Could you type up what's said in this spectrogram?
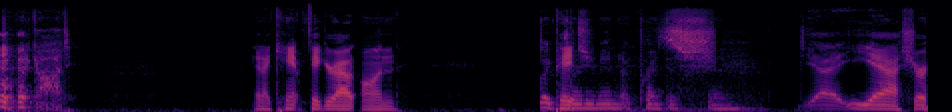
Oh my god. And I can't figure out on Like Page- journeyman, apprentice, and Yeah, yeah, sure.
